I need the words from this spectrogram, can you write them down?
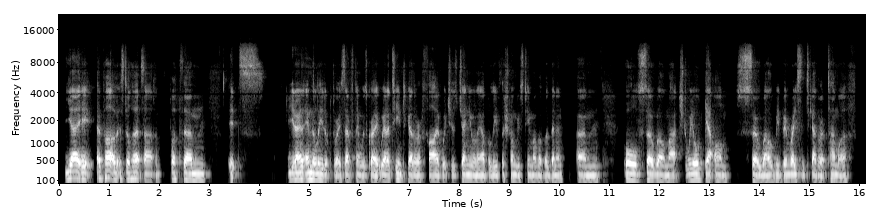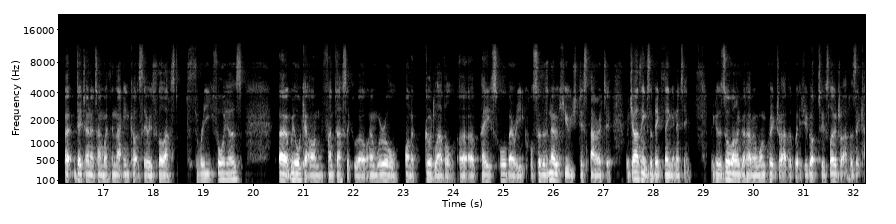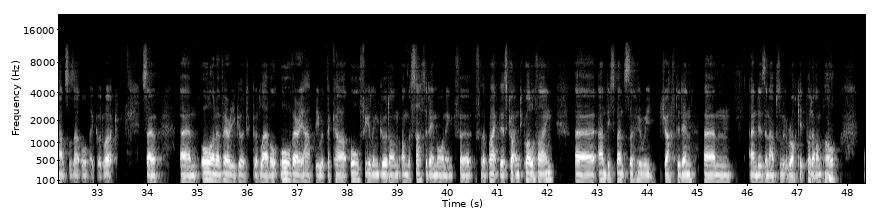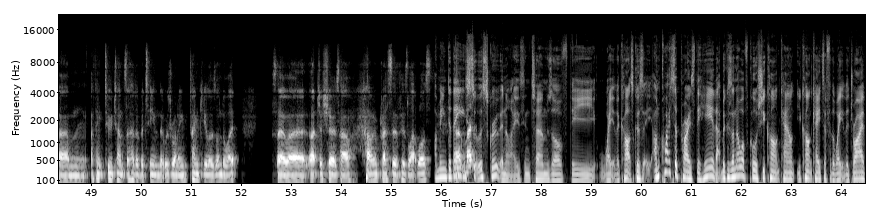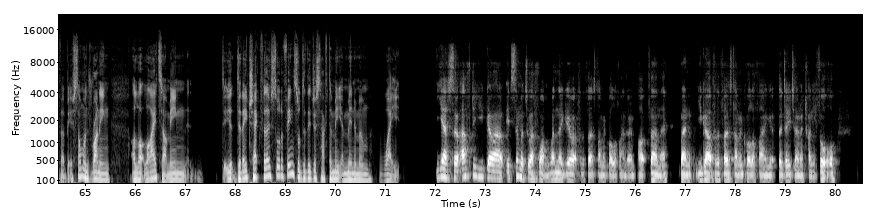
Yeah, it, a part of it still hurts, Adam, but um, it's you know in the lead up to the race, everything was great. We had a team together of five, which is genuinely, I believe, the strongest team I've ever been in. Um, all so well matched. We all get on so well. We've been racing together at Tamworth, at Daytona Tamworth in that InCart series for the last three, four years uh, we all get on fantastically well and we're all on a good level uh, of pace, all very equal. So there's no huge disparity, which I think is a big thing in a team because it's all well and good having one quick driver, but if you've got two slow drivers, it cancels out all their good work. So um, all on a very good good level, all very happy with the car, all feeling good on on the Saturday morning for for the practice. Got into qualifying. Uh, Andy Spencer, who we drafted in, um, and is an absolute rocket, put it on pole um, I think two tenths ahead of a team that was running 10 kilos underweight. So uh, that just shows how how impressive his lap was. I mean, did they uh, sort of scrutinise in terms of the weight of the carts? Because I'm quite surprised to hear that. Because I know, of course, you can't count, you can't cater for the weight of the driver. But if someone's running a lot lighter, I mean, do, do they check for those sort of things, or do they just have to meet a minimum weight? Yeah, so after you go out, it's similar to F1. When they go out for the first time in qualifying, they're in parc fermé when you go out for the first time in qualifying at the Daytona 24,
